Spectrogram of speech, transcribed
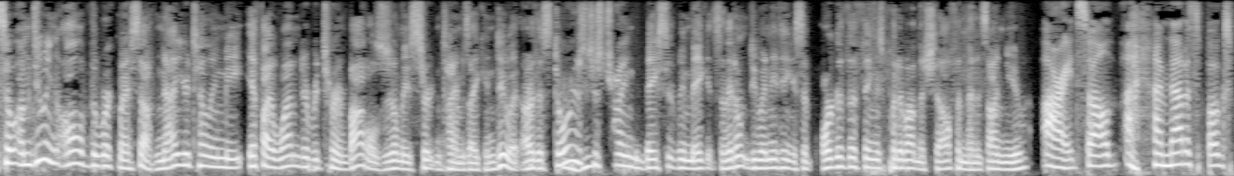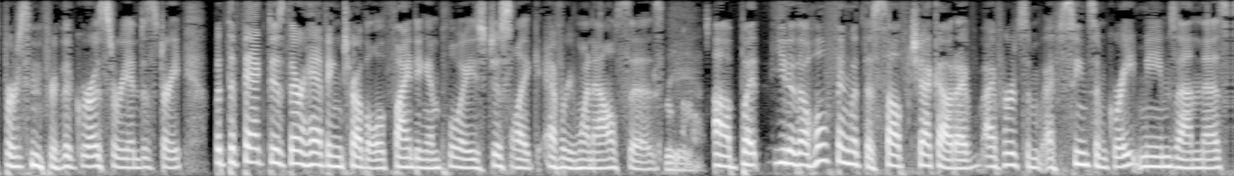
so I'm doing all of the work myself. Now you're telling me if I wanted to return bottles, there's only certain times I can do it. Are the stores Mhm. just trying to basically make it so they don't do anything except order the things, put them on the shelf, and then it's on you? All right, so I'll, I'm not a spokesperson for the grocery industry, but the fact is they're having trouble finding employees just like everyone else is. Everyone else. Uh, but you know the whole thing with the self checkout, I've I've heard some, I've seen some great memes on this.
